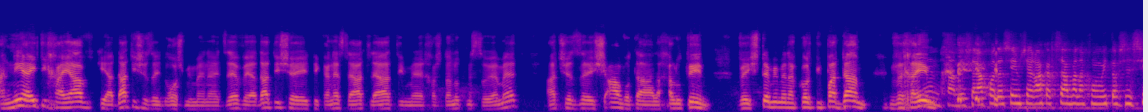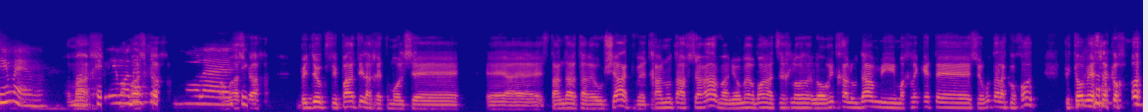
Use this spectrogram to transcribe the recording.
אני הייתי חייב, כי ידעתי שזה ידרוש ממנה את זה, וידעתי שהיא תיכנס לאט-לאט עם אה, חשדנות מסוימת, עד שזה ישאב אותה לחלוטין, וישתה ממנה כל טיפת דם וחיים. כן, חמישה חודשים שרק עכשיו אנחנו מתאוששים מהם. ממש, ממש ככה. ממש ככה. בדיוק, סיפרתי לך אתמול שסטנדרט הרי הושק והתחלנו את ההכשרה, ואני אומר, בואנה, צריך להוריד חלודה ממחלקת אה, שירות הלקוחות, פתאום יש לקוחות,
